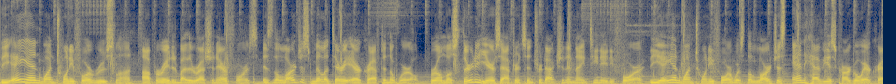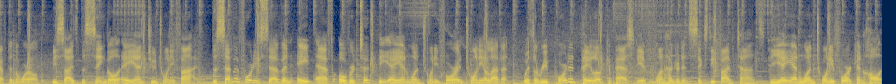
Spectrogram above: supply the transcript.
the AN-124 Ruslan, operated by the Russian Air Force, is the largest military aircraft in the world. For almost 30 years after its introduction in 1984, the AN-124 was the largest and heaviest cargo aircraft in the world, besides the single AN-225. The 747-8F overtook the AN-124 in 2011. With a reported payload capacity of 165 tons, the AN-124 can haul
